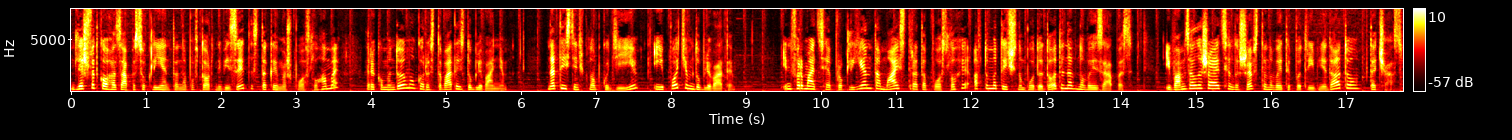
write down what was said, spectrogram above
Для швидкого запису клієнта на повторний візит з такими ж послугами рекомендуємо користуватись дублюванням. Натисніть кнопку Дії і потім дублювати. Інформація про клієнта, майстра та послуги автоматично буде додана в новий запис, і вам залишається лише встановити потрібні дату та час.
